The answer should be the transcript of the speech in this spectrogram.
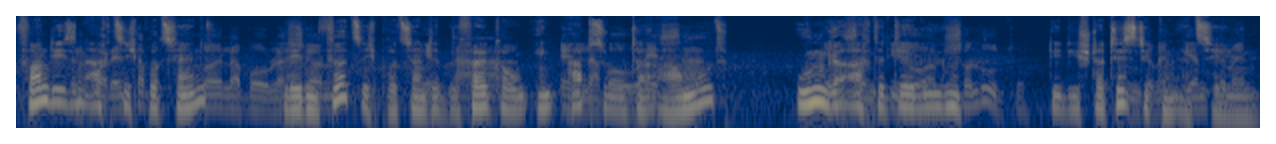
Von diesen 80 Prozent leben 40 Prozent der Bevölkerung in absoluter Armut ungeachtet der Lügen, die die Statistiken erzählen.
